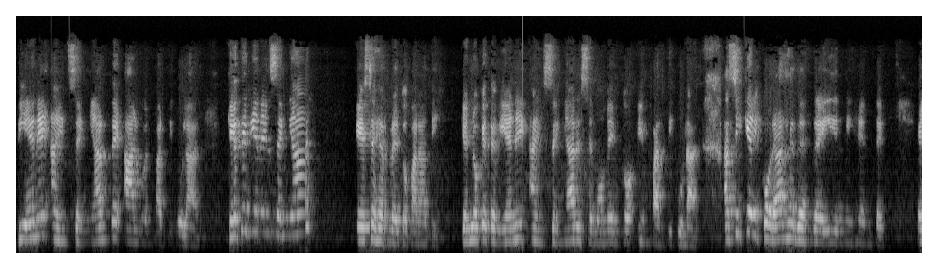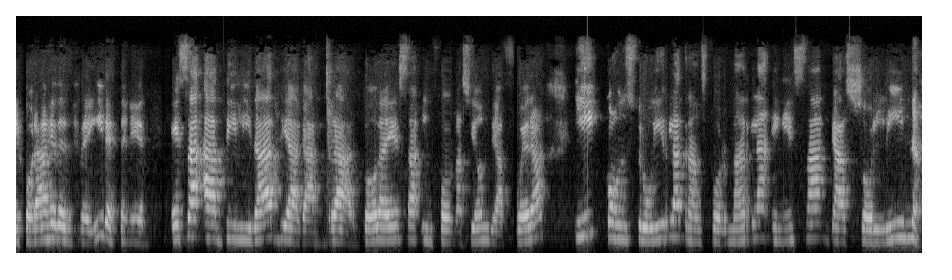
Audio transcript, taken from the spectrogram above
Viene a enseñarte algo en particular. ¿Qué te viene a enseñar? Ese es el reto para ti que es lo que te viene a enseñar ese momento en particular. Así que el coraje de reír, mi gente, el coraje de reír es tener esa habilidad de agarrar toda esa información de afuera y construirla, transformarla en esa gasolina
